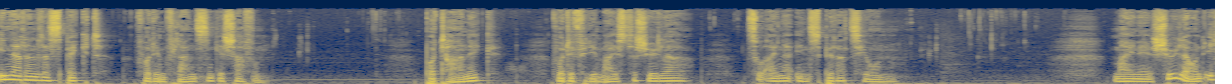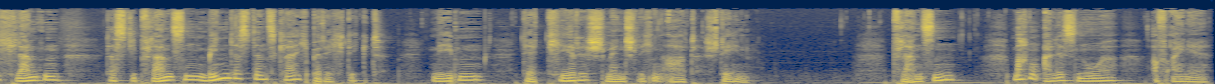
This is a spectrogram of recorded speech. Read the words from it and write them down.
inneren Respekt vor den Pflanzen geschaffen. Botanik wurde für die Meisterschüler zu einer Inspiration. Meine Schüler und ich lernten, dass die Pflanzen mindestens gleichberechtigt neben der tierisch-menschlichen Art stehen. Pflanzen machen alles nur auf eine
